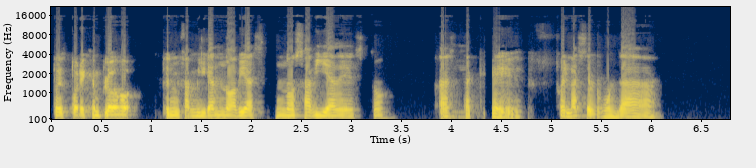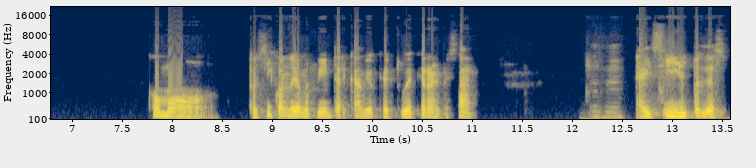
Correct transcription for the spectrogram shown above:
Pues, por ejemplo, en mi familia no había, no sabía de esto hasta que fue la segunda, como, pues sí, cuando yo me fui de intercambio que tuve que regresar. Ahí sí, pues les,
